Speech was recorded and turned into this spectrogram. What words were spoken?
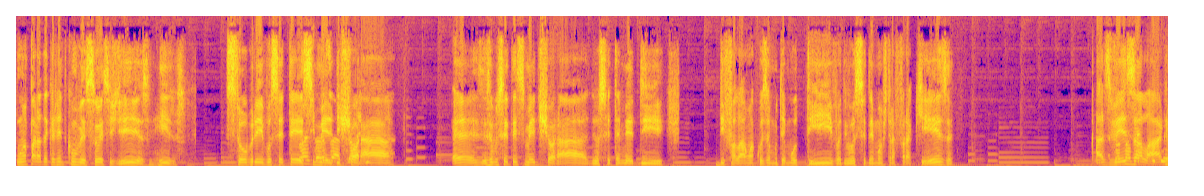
Uma parada que a gente conversou esses dias, risos, sobre você ter Duas esse medo de atrás. chorar. É, você ter esse medo de chorar, de você ter medo de, de falar uma coisa muito emotiva, de você demonstrar fraqueza. Às É vezes a lágrima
